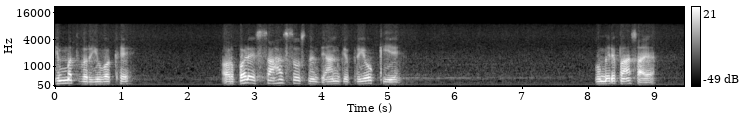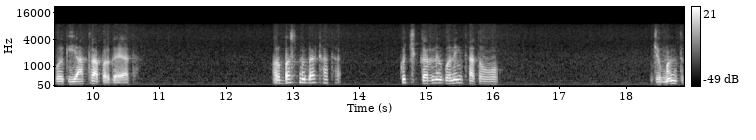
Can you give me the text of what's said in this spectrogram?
हिम्मतवर युवक है और बड़े साहस से उसने ध्यान के प्रयोग किए। वो मेरे पास आया, वो एक यात्रा पर गया था और बस में बैठा था। कुछ करने को नहीं था तो वो जो मंत्र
